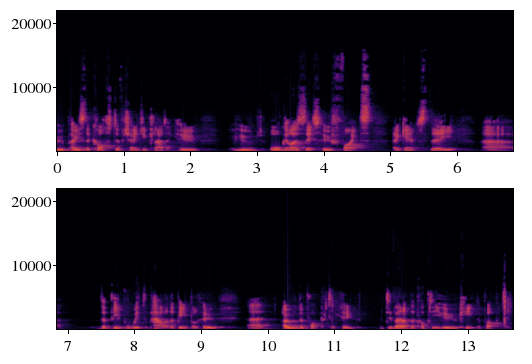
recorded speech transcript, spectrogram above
who pays the cost of changing cladding? Who who organises this? Who fights against the uh, the people with the power, the people who uh, own the property, who develop the property, who keep the property.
